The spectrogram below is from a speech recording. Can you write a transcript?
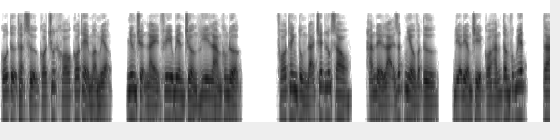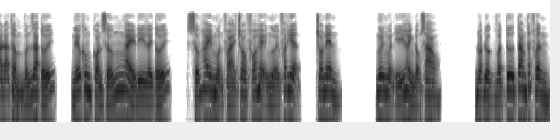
Cố tự thật sự có chút khó có thể mở miệng, nhưng chuyện này phi biên trưởng hy làm không được. Phó Thanh Tùng đã chết lúc sau, hắn để lại rất nhiều vật tư, địa điểm chỉ có hắn tâm phúc biết, ta đã thẩm vấn ra tới, nếu không còn sớm ngày đi lấy tới, sớm hay muộn phải cho phó hệ người phát hiện, cho nên, ngươi nguyện ý hành động sao? Đoạt được vật tư tam thất phân,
